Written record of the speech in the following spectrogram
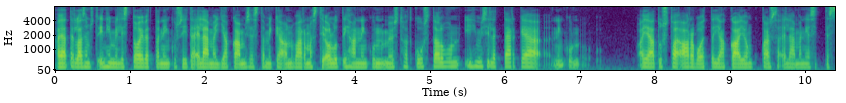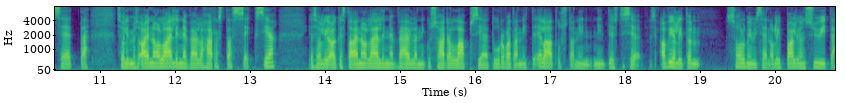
ajatellaan semmoista inhimillistä toivetta niin kuin siitä elämän jakamisesta, mikä on varmasti ollut ihan niin kuin myös 1600-luvun ihmisille tärkeä niin kuin ajatus tai arvo, että jakaa jonkun kanssa elämän ja sitten se, että se oli myös ainoa laillinen väylä harrastaa seksiä ja se oli oikeastaan ainoa laillinen väylä niin kuin saada lapsia ja turvata niiden elatusta, niin, niin tietysti se, se avioliiton solmimiseen oli paljon syitä.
